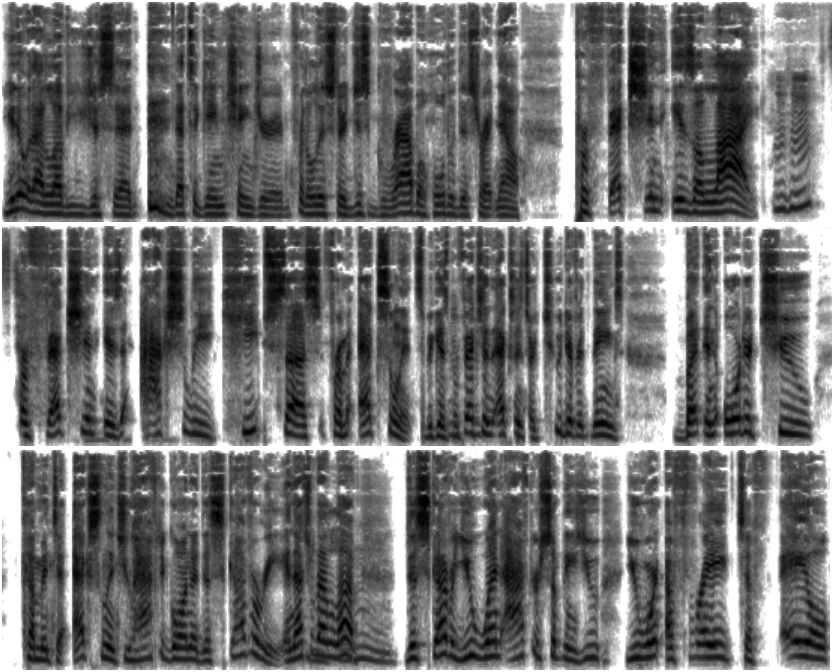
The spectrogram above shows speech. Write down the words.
You know what I love you just said? That's a game changer. For the listener, just grab a hold of this right now. Perfection is a lie. hmm Perfection is actually keeps us from excellence because Mhm. perfection and excellence are two different things. But in order to come into excellence, you have to go on a discovery. And that's what I love. Mm. Discover. You went after something. You you weren't afraid to fail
